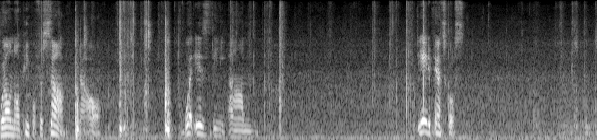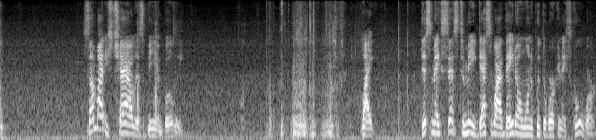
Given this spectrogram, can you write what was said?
well-known people for some, not all. What is the um The Eight of Pentacles. Somebody's child is being bullied. Like, this makes sense to me. That's why they don't want to put the work in their schoolwork.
